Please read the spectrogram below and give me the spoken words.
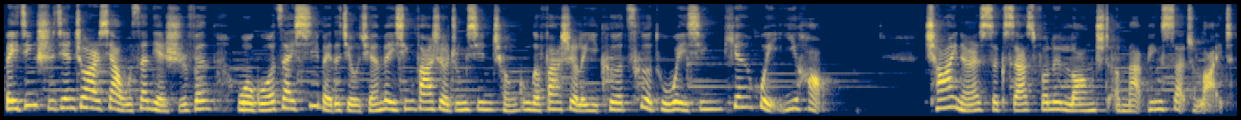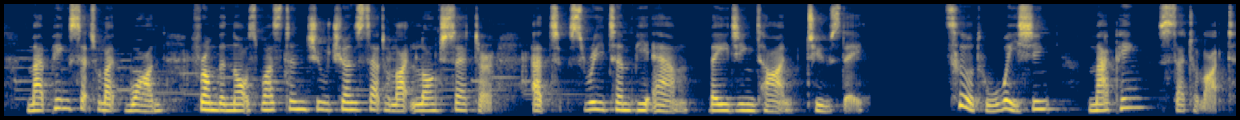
北京时间周二下午三点十分，我国在西北的酒泉卫星发射中心成功的发射了一颗测图卫星“天惠一号”。China successfully launched a mapping satellite, Mapping Satellite 1, from the northwestern Jiuquan Satellite Launch Center at 3:10 p.m. Beijing time Tuesday. 测图卫星 Mapping Satellite。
